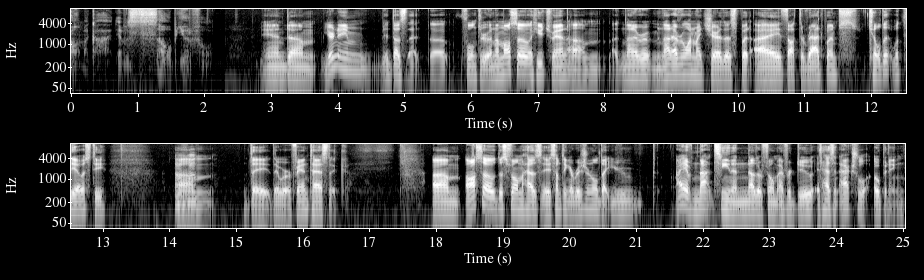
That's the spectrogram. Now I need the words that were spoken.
oh my god, it was so beautiful. And um, your name it does that uh, full and through. And I'm also a huge fan. Um, not every, not everyone might share this, but I thought the Radwimps killed it with the OST. Um, they they were fantastic. Um, also, this film has a something original that you I have not seen another film ever do. It has an actual opening.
